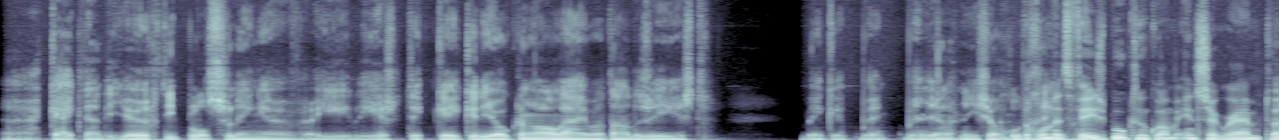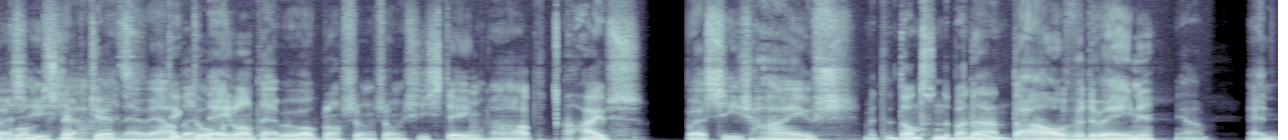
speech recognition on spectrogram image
Uh, kijk naar de jeugd die plotseling. Uh, eerst keken die ook naar allerlei. Wat hadden ze eerst? Ik, ben, ben zelf niet zo goed. Het begon met Facebook, toen kwam Instagram, toen Precies, kwam Snapchat. Ja. En we TikTok. hadden in Nederland hebben we ook nog zo'n zo'n systeem gehad. Hives. Precies, hives. Met de dansende banaan. Totaal verdwenen. Ja. En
